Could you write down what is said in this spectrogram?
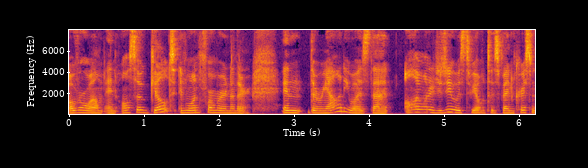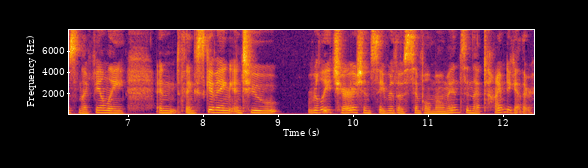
overwhelm and also guilt in one form or another. And the reality was that all I wanted to do was to be able to spend Christmas with my family and Thanksgiving and to really cherish and savor those simple moments and that time together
